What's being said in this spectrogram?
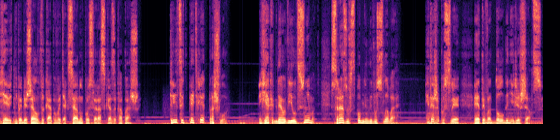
«Я ведь не побежал выкапывать Оксану после рассказа папаши. 35 лет прошло. Я, когда увидел снимок, сразу вспомнил его слова. И даже после этого долго не решался».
